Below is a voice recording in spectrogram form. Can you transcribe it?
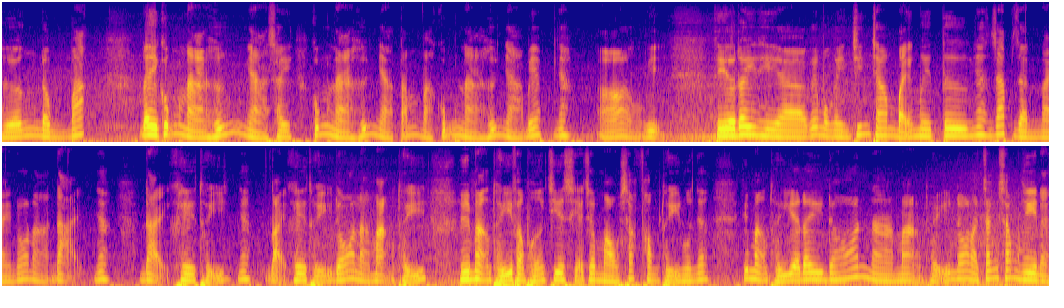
hướng đông bắc đây cũng là hướng nhà xây, cũng là hướng nhà tắm và cũng là hướng nhà bếp nhé đó quý vị. Thì ở đây thì à, cái 1974 nhá, giáp dần này nó là đại nhá, đại khê thủy nhá. Đại khê thủy đó là mạng thủy. Thì mạng thủy phạm hướng chia sẻ cho màu sắc phong thủy luôn nhá. Cái mạng thủy ở đây đó là mạng thủy, nó là trắng sóng nghi này.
